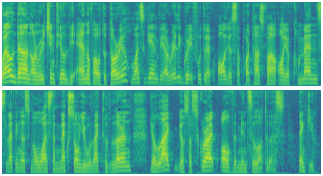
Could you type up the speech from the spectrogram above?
well done on reaching till the end of our tutorial. Once again, we are really grateful to have all your support thus far, all your comments, letting us know what's the next song you would like to learn. Your like, your subscribe, all of them means a lot to us. Thank you.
